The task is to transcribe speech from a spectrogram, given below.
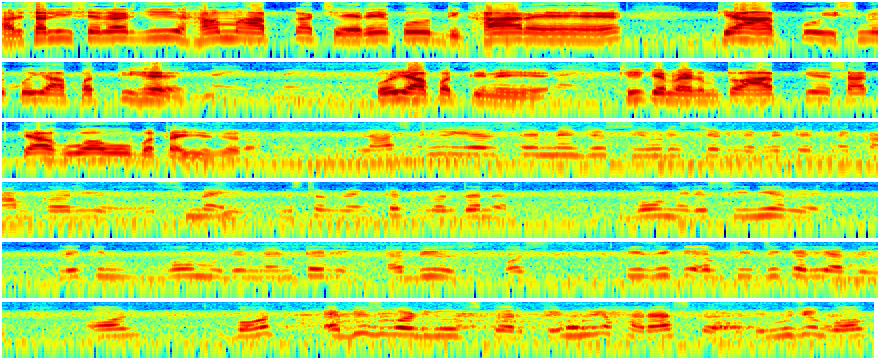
हर्षाली शेलार जी, हम आपका चेहरे को दिखा रहे हैं। क्या आपको इसमें कोई आपत्ति है? नहीं नहीं। कोई आपत्ति नहीं है। ठीक है मैडम तो आपके साथ क्या हुआ वो बताइए जरा। लास्ट टू ईयर से मैं जो सीड स्टेट लिमिटेड में काम कर रही हूँ उसमें। मिस्टर वेंकट वर्धनन वो मेरे सीनियर है लेकिन वो मुझे मेंटली अब्यूज़ और फिजिक फिजिकली अब्यूज़ और बहुत एब्यूज़ वर्ड यूज़ करके मुझे हरास करते थे। मुझे वर्क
